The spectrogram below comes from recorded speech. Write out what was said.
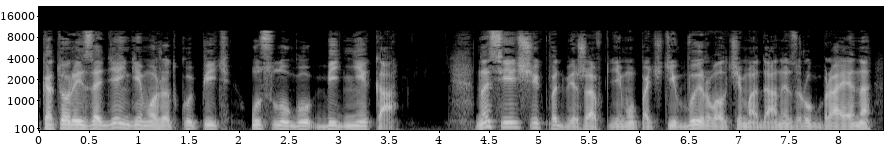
который за деньги может купить услугу бедняка. Носильщик, подбежав к нему, почти вырвал чемодан из рук Брайана —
